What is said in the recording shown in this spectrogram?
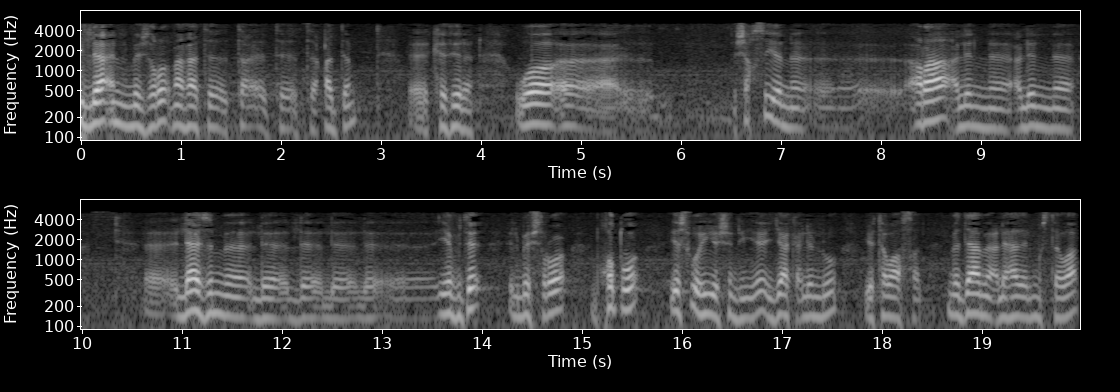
إلا أن المشروع ما فات تقدم كثيرا. و شخصيا أرى على على لازم يبدأ المشروع بخطوة يسوى هي شن هي إياك على أنه يتواصل. ما دام على هذا المستوى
